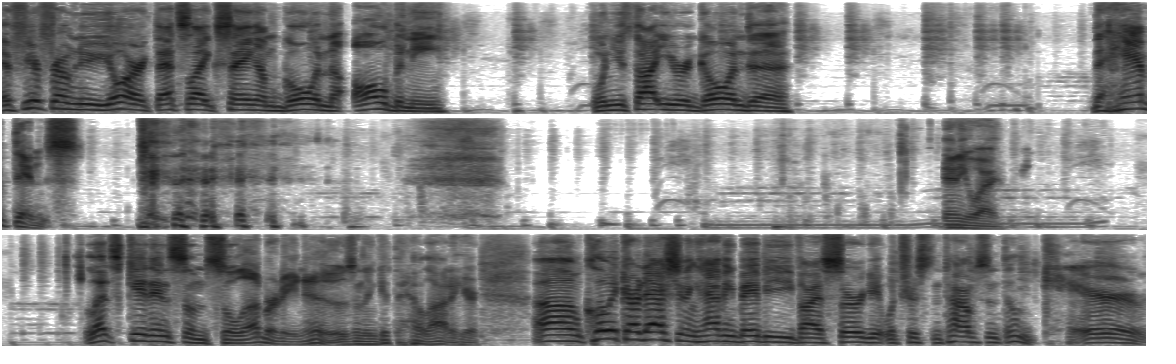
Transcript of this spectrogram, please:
if you're from New York, that's like saying I'm going to Albany when you thought you were going to the Hamptons. anyway, let's get in some celebrity news and then get the hell out of here. Um, Khloe Kardashian having baby via surrogate with Tristan Thompson. Don't care.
